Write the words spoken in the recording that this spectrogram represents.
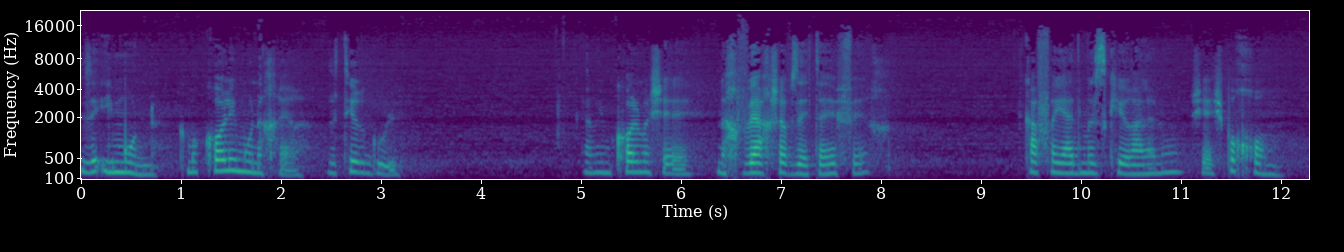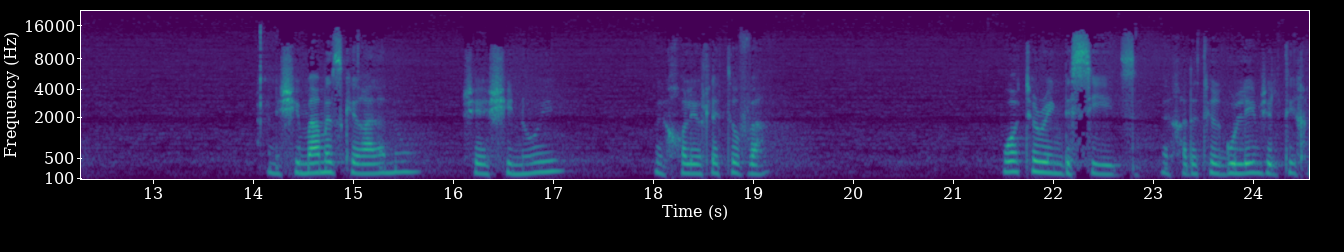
זה אימון. כמו כל אימון אחר, זה תרגול. גם אם כל מה שנחווה עכשיו זה את ההפך, כף היד מזכירה לנו שיש פה חום. הנשימה מזכירה לנו שיש שינוי, ויכול להיות לטובה. watering the seeds, זה אחד התרגולים של תיך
